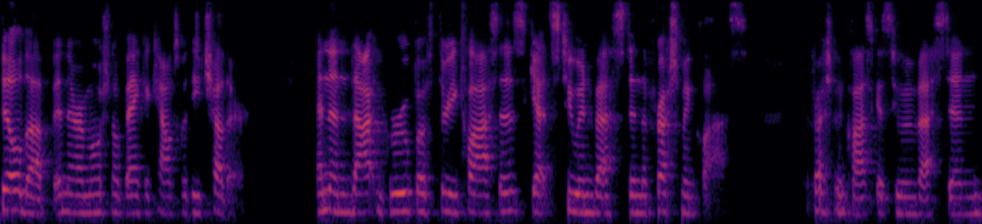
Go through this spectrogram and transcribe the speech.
buildup in their emotional bank accounts with each other. And then that group of three classes gets to invest in the freshman class. The freshman class gets to invest in,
